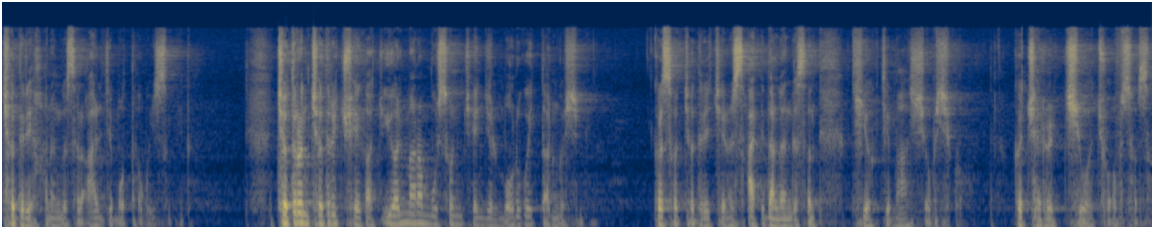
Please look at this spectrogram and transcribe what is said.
저들이 하는 것을 알지 못하고 있습니다. 저들은 저들의 죄가 얼마나 무서운 죄인 줄 모르고 있다는 것입니다. 그래서 저들의 죄를 사해달라는 것은 기억지 마시옵시고 그 죄를 지워 주옵소서.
